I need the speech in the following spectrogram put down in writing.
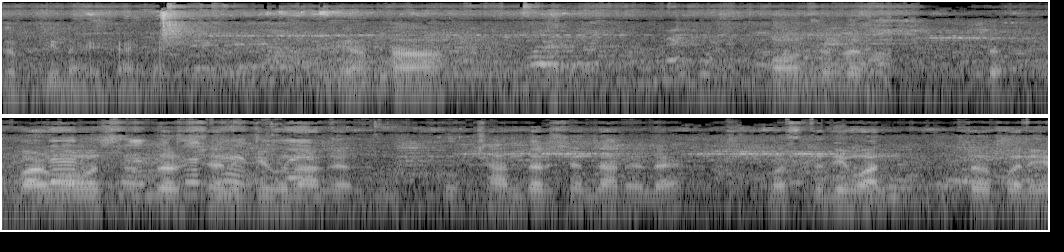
गर्दी नाही काय नाही. आता बाळूमामाचं दर्शन बाळूमामाचं दर्शन घेऊन आलं खूप छान दर्शन झालेलं आहे. मस्त निवांतपणे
